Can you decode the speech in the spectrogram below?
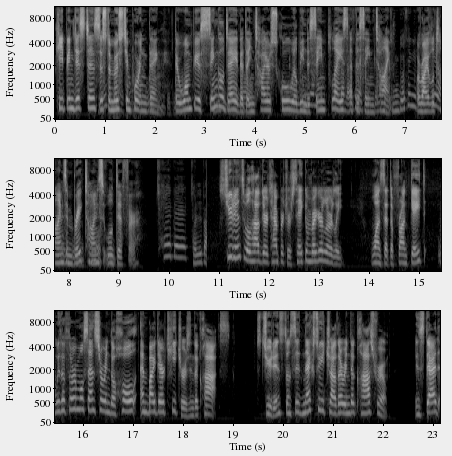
Keeping distance is the most important thing. There won't be a single day that the entire school will be in the same place at the same time. Arrival times and break times will differ. Students will have their temperatures taken regularly, once at the front gate, with a thermal sensor in the hall and by their teachers in the class. Students don't sit next to each other in the classroom. Instead,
